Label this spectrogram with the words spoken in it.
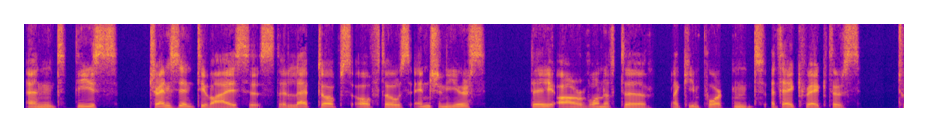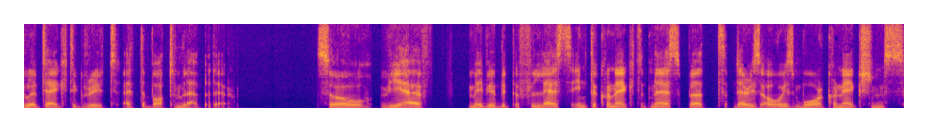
And these transient devices, the laptops of those engineers, they are one of the like important attack vectors to attack the grid at the bottom level there. So we have maybe a bit of less interconnectedness, but there is always more connections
